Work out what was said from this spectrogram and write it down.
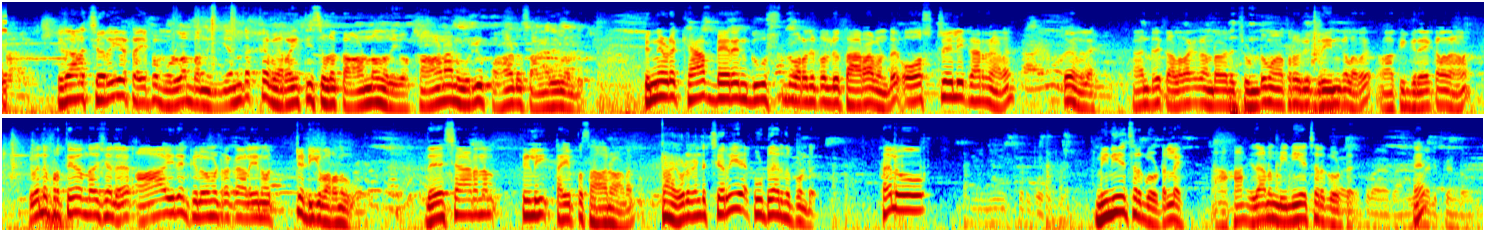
ഇതാണ് ചെറിയ ടൈപ്പ് മുള്ളം പന്നി എന്തൊക്കെ വെറൈറ്റീസ് ഇവിടെ കാണണമെന്നറിയോ? കാണാൻ ഒരുപാട് സംഗതികളുണ്ട്. പിന്നെ ഇവിടെ ക്യാബ് ബേരൻ ഗൂസ് എന്ന് പറഞ്ഞിട്ടുള്ളൊരു താറാവുണ്ട്. ഓസ്ട്രേലിയക്കാരനാണ്. അതല്ലേ അതിന്റെ ഒരു കളറൊക്കെ കണ്ടോ? അതിൽ ചുണ്ട് മാത്രം ഒരു ഗ്രീൻ കളർ ബാക്കി ഗ്രേ കളറാണ് ഇവന്റെ പ്രത്യേകത എന്താ വെച്ചാൽ ആയിരം കിലോമീറ്ററൊക്കെ അളിയൻ ഒറ്റയടിക്ക് പറന്നു പോകും. ദേശാടനം കിളി ടൈപ്പ് സാധനമാണ്. ആ ഇവിടെ രണ്ട് ചെറിയ കൂട്ടുകാർ നിൽപ്പുണ്ട് ഹലോ മിനിയേച്ചർ ഗോട്ട് അല്ലേ? ആഹാ ഇതാണ് മിനിയേച്ചർ ഗോട്ട്?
